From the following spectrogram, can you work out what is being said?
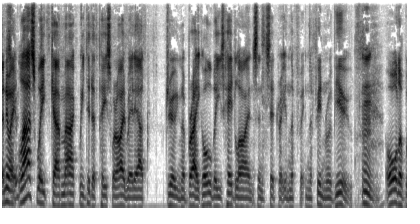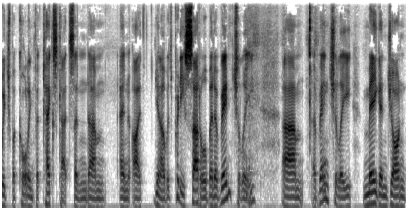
Anyway, good. last week, uh, Mark, we did a piece where I read out during the break all these headlines, etc., in the in the Fin Review, all of which were calling for tax cuts, and um, and I, you know, it was pretty subtle, but eventually. Um, eventually, Meg and John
